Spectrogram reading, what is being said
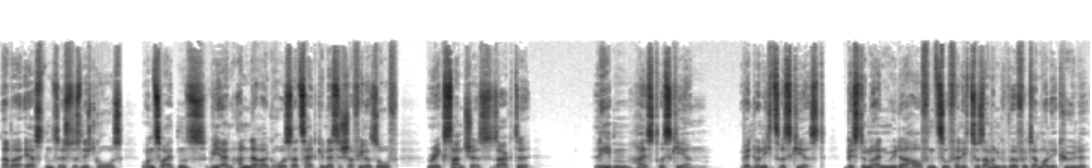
Aber erstens ist es nicht groß und zweitens, wie ein anderer großer zeitgenössischer Philosoph, Rick Sanchez, sagte, Leben heißt riskieren. Wenn du nichts riskierst, bist du nur ein müder Haufen zufällig zusammengewürfelter Moleküle,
